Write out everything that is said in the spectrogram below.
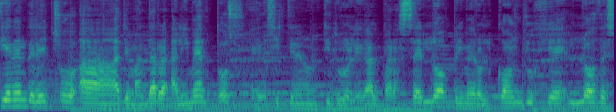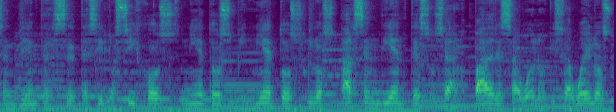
tienen derecho a demandar alimentos, es decir, tienen un título legal para hacerlo. Primero el cónyuge, los descendientes, es decir, los hijos, nietos, bisnietos, los ascendientes, o sea, los padres, abuelos, bisabuelos,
